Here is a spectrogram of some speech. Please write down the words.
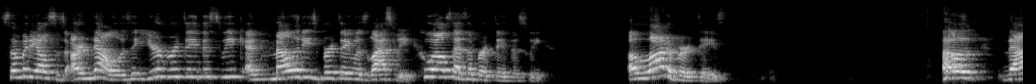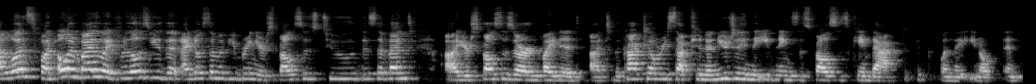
somebody else's, Arnell, was it your birthday this week? And Melody's birthday was last week. Who else has a birthday this week? A lot of birthdays. Oh, that was fun. Oh, and by the way, for those of you that I know some of you bring your spouses to this event, uh, your spouses are invited uh, to the cocktail reception. And usually in the evenings, the spouses came back to pick when they, you know, and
